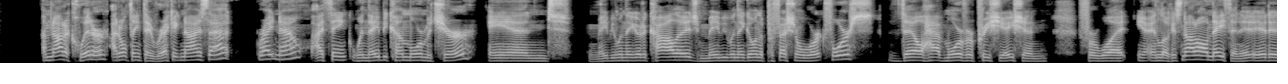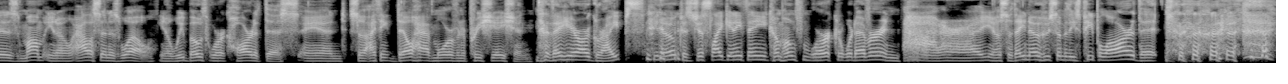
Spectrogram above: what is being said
I'm not a quitter. I don't think they recognize that right now. I think when they become more mature and maybe when they go to college, maybe when they go in the professional workforce, they'll have more of appreciation for what you know and look it's not all nathan it, it is mom you know allison as well you know we both work hard at this and so i think they'll have more of an appreciation they hear our gripes you know because just like anything you come home from work or whatever and ah, you know so they know who some of these people are that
